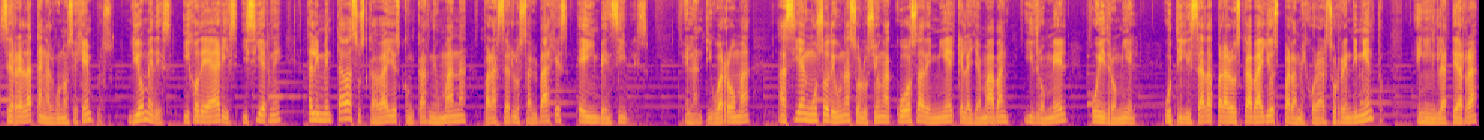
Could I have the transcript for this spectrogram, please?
se relatan algunos ejemplos. Diomedes, hijo de Aries y Cierne, alimentaba a sus caballos con carne humana para hacerlos salvajes e invencibles. En la antigua Roma, hacían uso de una solución acuosa de miel que la llamaban hidromel o hidromiel, utilizada para los caballos para mejorar su rendimiento. En Inglaterra,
